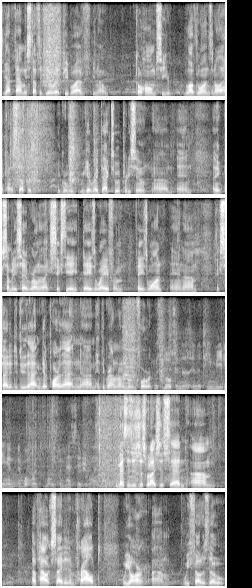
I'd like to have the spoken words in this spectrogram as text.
You got family stuff to deal with. People have, you know, go home, see your loved ones, and all that kind of stuff. But we, we get right back to it pretty soon. Um, and I think somebody said we're only like 68 days away from phase one, and um, excited to do that and get a part of that and um, hit the ground running moving forward. Who spoke in the in the team meeting, and, and what were what was the message like? The message is just what I just said, um, of how excited and proud we are. We felt as though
